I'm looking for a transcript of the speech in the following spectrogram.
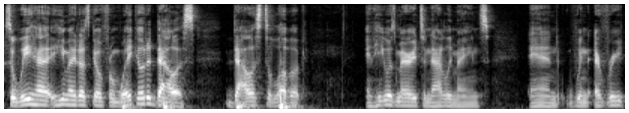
So we had he made us go from Waco to Dallas, Dallas to Lubbock, and he was married to Natalie Maines. And when every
